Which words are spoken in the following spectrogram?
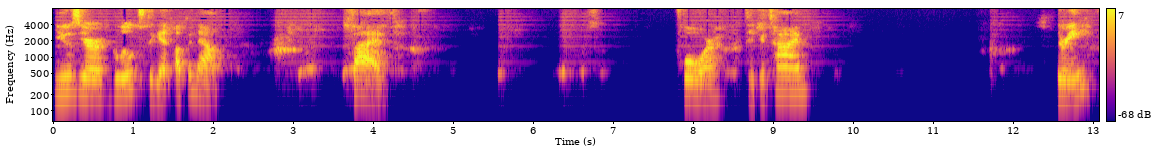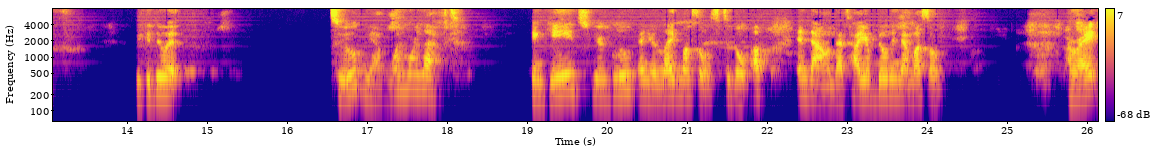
Use your glutes to get up and down. 5. 4. Take your time. 3. We could do it. Two, we have one more left. Engage your glute and your leg muscles to go up and down. That's how you're building that muscle. All right.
